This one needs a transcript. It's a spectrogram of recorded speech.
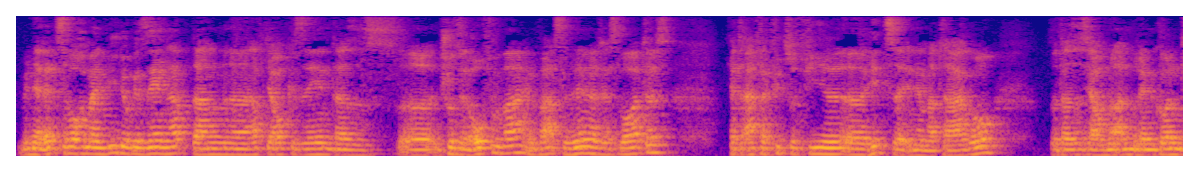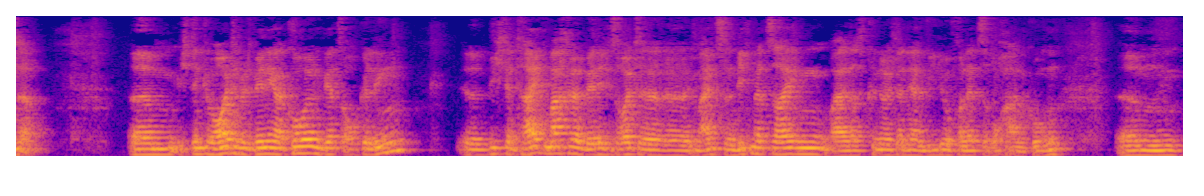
Wenn ihr letzte Woche mein Video gesehen habt, dann äh, habt ihr auch gesehen, dass es äh, ein Schuss in den Ofen war, im wahrsten Sinne des Wortes. Ich hatte einfach viel zu viel äh, Hitze in dem Matago, sodass es ja auch nur anbrennen konnte. Ähm, ich denke, heute mit weniger Kohlen wird es auch gelingen. Äh, wie ich den Teig mache, werde ich es heute äh, im Einzelnen nicht mehr zeigen, weil das könnt ihr euch dann ja im Video von letzter Woche angucken. Ähm,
